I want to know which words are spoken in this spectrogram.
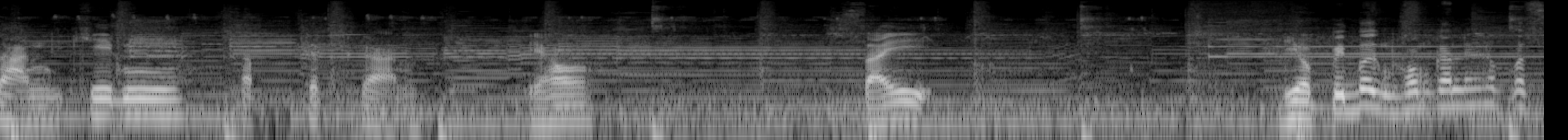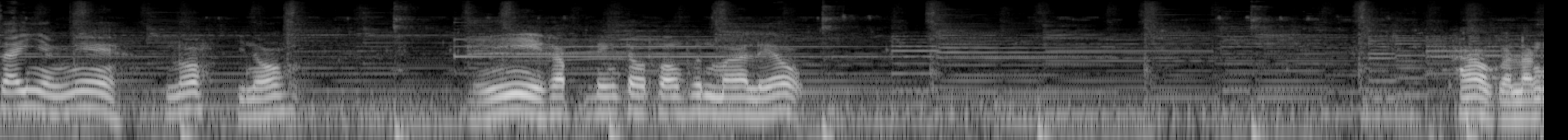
สารเคมีกับจัดการ เดี๋ยวเราใส่เดี๋ยวไปเบิ่งพร้อมกันเลยครับว่าใส่อย่างนี้เนาะพี่น้อง นี่ครับแมงเต่าทองเพิ่นมาแล้ว ข้าวกำลัง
